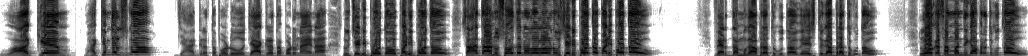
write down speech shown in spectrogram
వాక్యం. వాక్యం తెలుసుకో. జాగ్రత్త పడు జాగ్రత్త పడు నాయన. నువ్వు చెడిపోతావు పడిపోతావు. సాతాను శోధనలలో నువ్వు చెడిపోతావు పడిపోతావు. వ్యర్థంగా బ్రతుకుతావు వేస్ట్గా బ్రతుకుతావు. లోక సంబంధిగా బ్రతుకుతావు.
